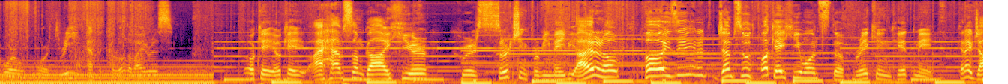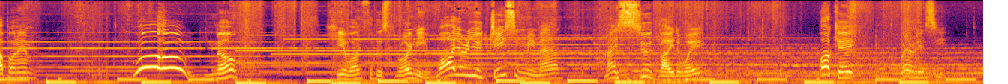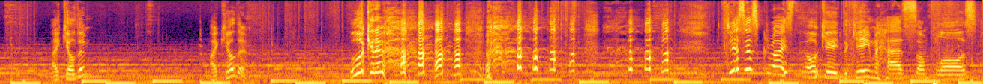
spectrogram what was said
World War III and the coronavirus. Okay, okay, I have some guy here who is searching for me maybe. I don't know. Oh, is he in a jumpsuit? Okay, he wants to freaking hit me. Can I jump on him? Woohoo! No. He wants to destroy me. Why are you chasing me, man? Nice suit, by the way. Okay. Where is he? I killed him? I killed him. Look at him! Jesus Christ! Okay, the game has some flaws.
